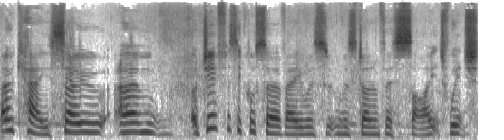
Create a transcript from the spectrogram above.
Okay, so um, a geophysical survey was, was done of this site, which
